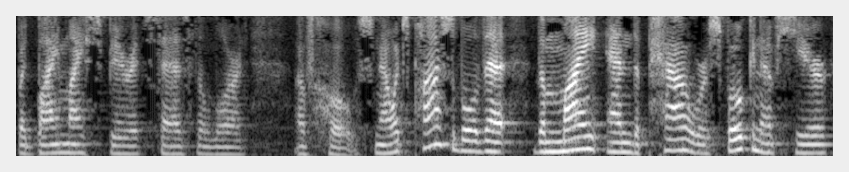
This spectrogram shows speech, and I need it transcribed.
but by my Spirit, says the Lord of hosts. Now, it's possible that the might and the power spoken of here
